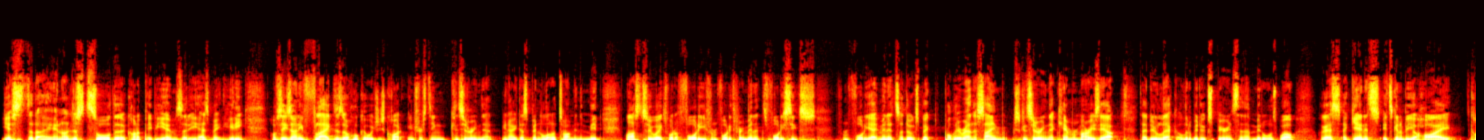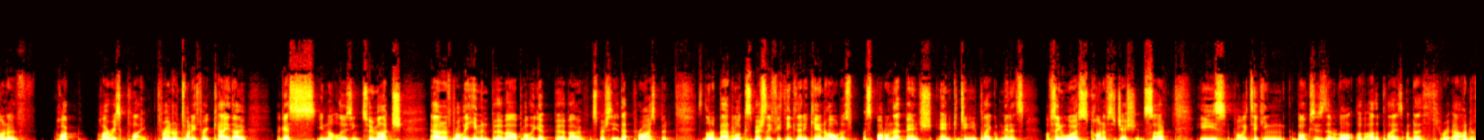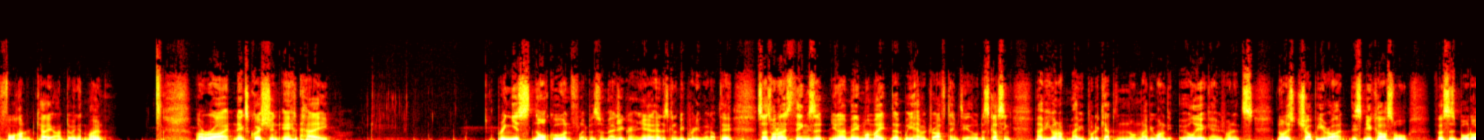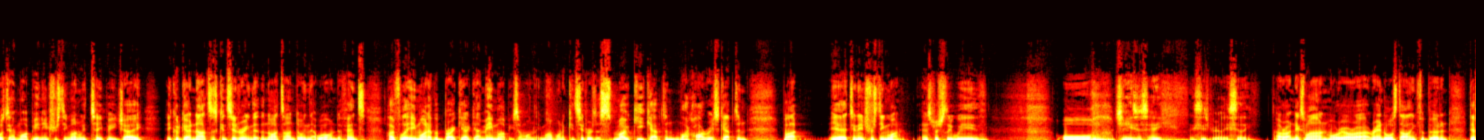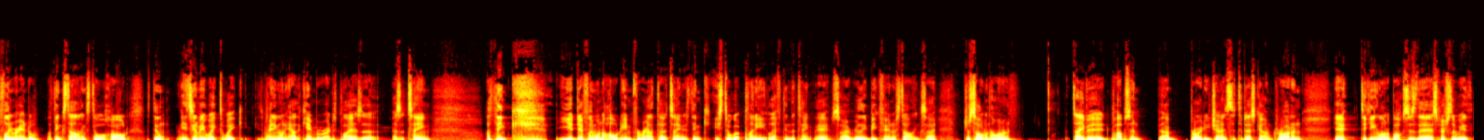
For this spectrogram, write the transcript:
yesterday, and I just saw the kind of PPMs that he has been hitting. Obviously, he's only flagged as a hooker, which is quite interesting, considering that you know he does spend a lot of time in the mid. Last two weeks, what a forty from forty three minutes, forty six from 48 minutes. I do expect probably around the same, considering that Cameron Murray's out. They do lack a little bit of experience in that middle as well. I guess again, it's it's going to be a high kind of high high risk play. 323k though. I guess you're not losing too much. Out of probably him and Burbo, I'll probably go Burbo, especially at that price. But it's not a bad look, especially if you think that he can hold a, a spot on that bench and continue to play good minutes. I've seen worse kind of suggestions. So He's probably ticking boxes that a lot of other players under three, uh, under 400k aren't doing at the moment. All right, next question. And hey, bring your snorkel and flippers for Magic Round. Yeah, I heard it's going to be pretty wet up there. So it's one of those things that, you know, me and my mate that we have a draft team together, we're discussing maybe you want to maybe put a captain on maybe one of the earlier games when it's not as choppy, right? This Newcastle versus Bulldogs game might be an interesting one with TPJ he could go nuts, as considering that the Knights aren't doing that well in defence. Hopefully, he might have a breakout game. He might be someone that you might want to consider as a smoky captain, like high risk captain. But yeah, it's an interesting one, especially with. Oh, Jesus, Eddie. This is really silly. All right, next one. Moriora, Randall or Starling for Burton? Definitely Randall. I think Starling still a hold. Still, it's going to be week to week, depending on how the Canberra Raiders play as a as a team. I think you definitely want to hold him for round 13. I think he's still got plenty left in the tank there. So, really big fan of Starling. So, just holding that one. David Pups and uh, Brodie Jones to Tedesco and Crichton. Yeah, ticking a lot of boxes there, especially with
